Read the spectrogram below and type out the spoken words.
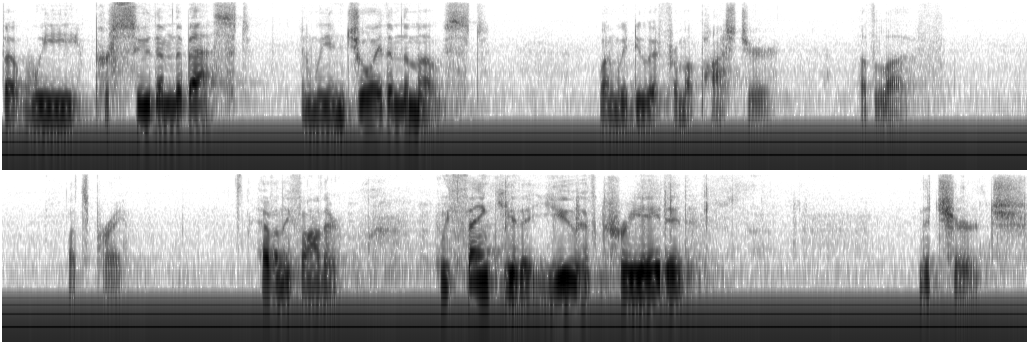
but we pursue them the best and we enjoy them the most when we do it from a posture of love. Let's pray. Heavenly Father, we thank you that you have created the church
